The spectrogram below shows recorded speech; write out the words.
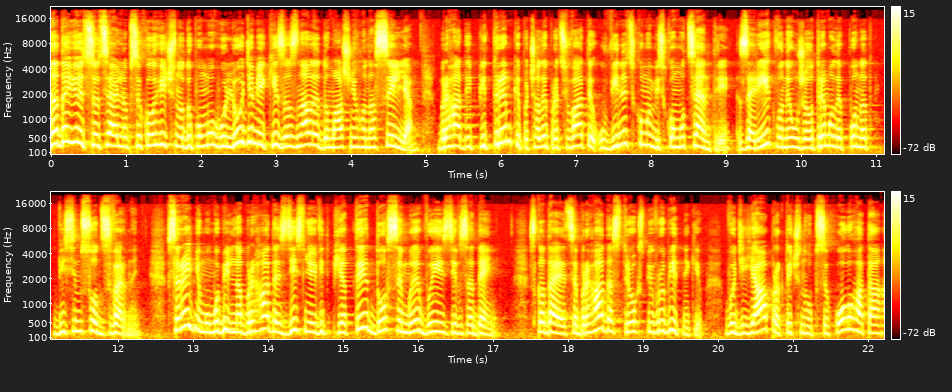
Надають соціально-психологічну допомогу людям, які зазнали домашнього насилля. Бригади підтримки почали працювати у Вінницькому міському центрі. За рік вони вже отримали понад 800 звернень. В середньому мобільна бригада здійснює від 5 до 7 виїздів за день. Складається бригада з трьох співробітників: водія, практичного психолога та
